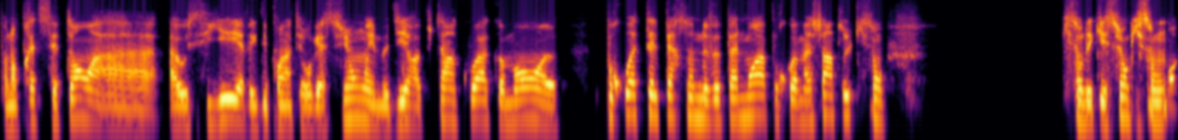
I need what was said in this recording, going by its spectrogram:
pendant près de sept ans à, osciller avec des points d'interrogation et me dire putain quoi, comment, euh, pourquoi telle personne ne veut pas de moi, pourquoi machin, un truc qui sont qui sont des questions qui sont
